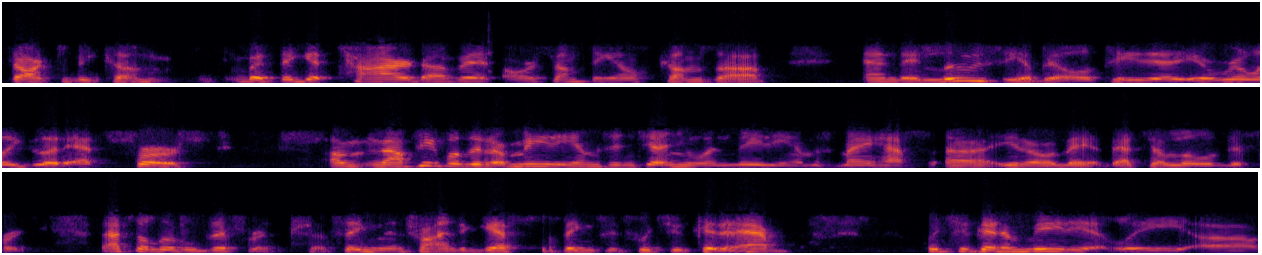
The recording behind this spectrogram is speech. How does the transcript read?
start to become, but they get tired of it or something else comes up and they lose the ability. They're really good at first. Um, now, people that are mediums and genuine mediums may have, uh, you know, they, that's a little different. That's a little different thing than trying to guess the things which you can have, which you can immediately uh,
